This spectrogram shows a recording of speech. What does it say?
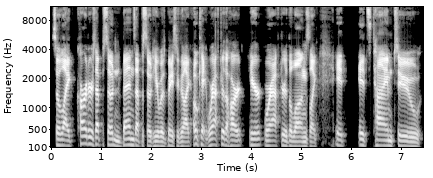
So, like Carter's episode and Ben's episode here was basically like, okay, we're after the heart. Here, we're after the lungs. Like it, it's time to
